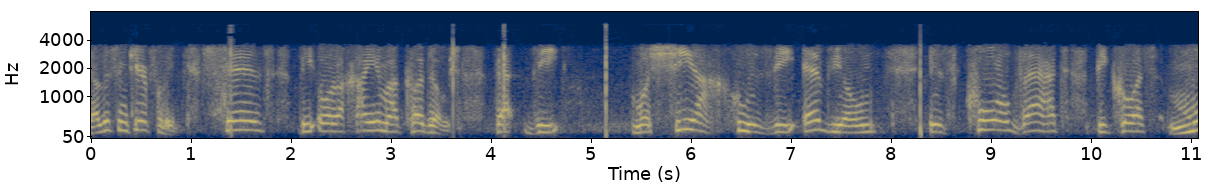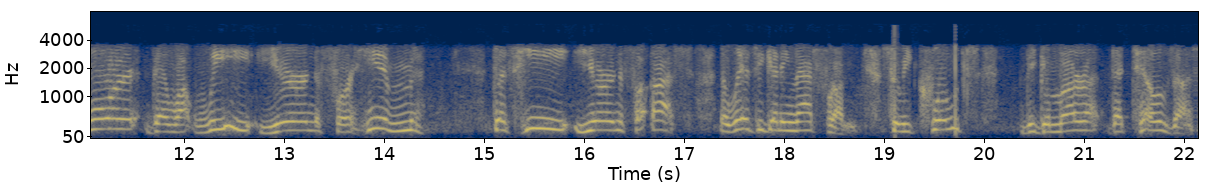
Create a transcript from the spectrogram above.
Now listen carefully. Says the Ohr HaChaim HaKadosh that the Moshiach, who is the Evyon, is called that because more than what we yearn for him, does he yearn for us. Now where's he getting that from? So he quotes the Gemara that tells us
